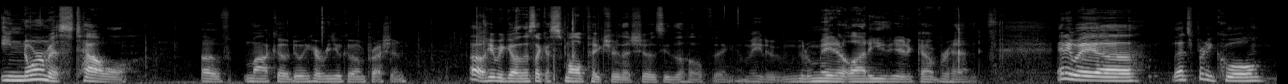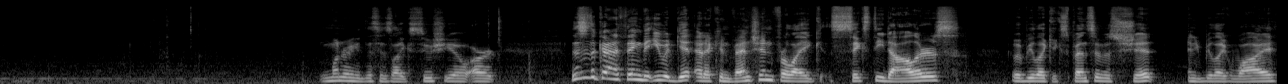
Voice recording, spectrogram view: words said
enormous towel of Mako doing her Ryuko impression. Oh, here we go. There's like a small picture that shows you the whole thing. It made it would have made it a lot easier to comprehend. Anyway, uh that's pretty cool. I'm wondering if this is like Sushio art. This is the kind of thing that you would get at a convention for like sixty dollars. It would be like expensive as shit, and you'd be like, "Why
